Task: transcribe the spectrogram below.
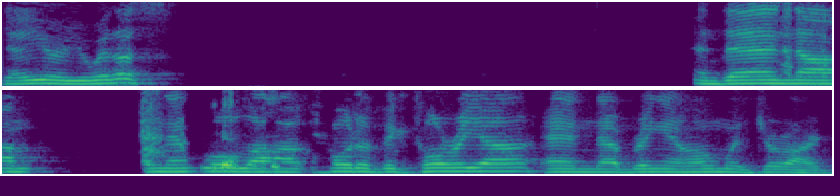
Yair, are you with us? And then, um, and then we'll uh, go to Victoria and uh, bring it home with Gerard.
